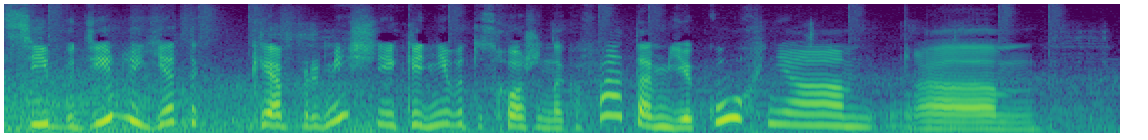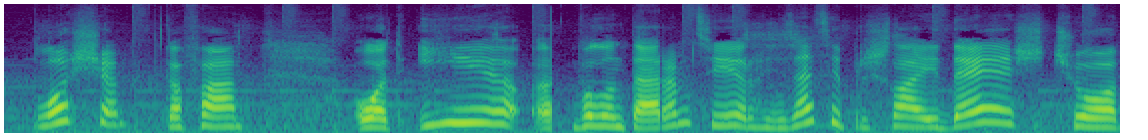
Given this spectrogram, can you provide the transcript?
в цій будівлі є таке приміщення, яке нібито схоже на кафе. Там є кухня, е, площа кафе. От і е, волонтерам цієї організації прийшла ідея, що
